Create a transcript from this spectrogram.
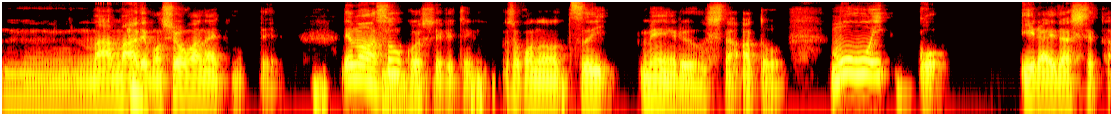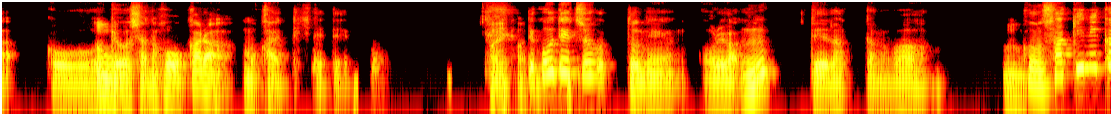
うーん、まあまあでもしょうがないと思って。で、まあそうこうしてるうちに、そこのツイメールをした後、もう一個依頼出してた、こう業者の方からもう帰ってきてて、はいはい。で、。これでちょっとね、俺が、ん？ってなったのが、うん。この先に帰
